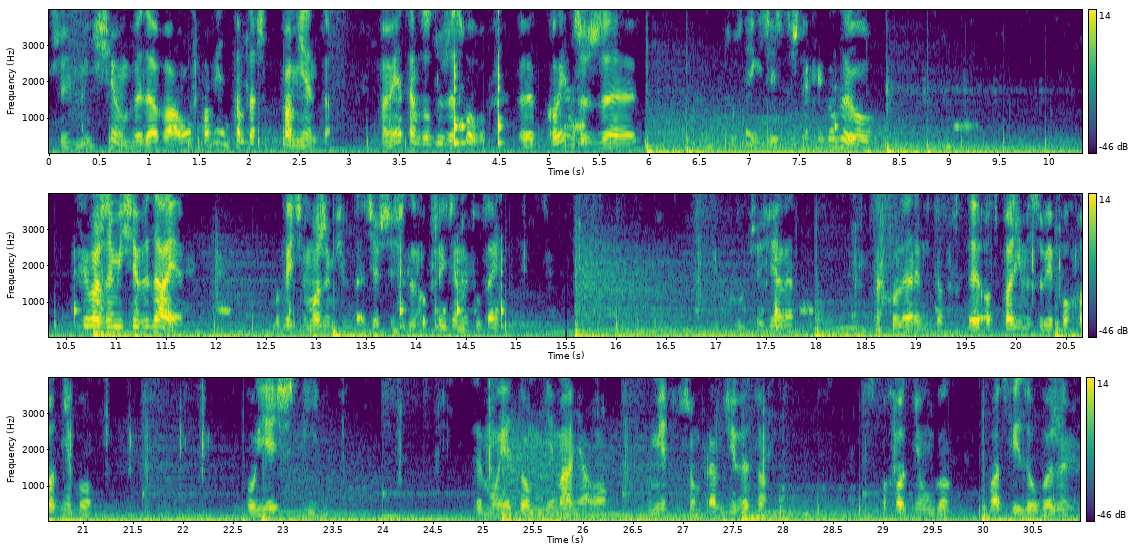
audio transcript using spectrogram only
Czy mi się wydawało? Pamiętam, znaczy pamiętam. Pamiętam to duże słowo. E, kojarzę, że tutaj gdzieś coś takiego było. Chyba, że mi się wydaje. Bo wiecie, może mi się wydać. Jeszcze się tylko przejdziemy tutaj. Kurczę, ziele. Na cholerę mi to. E, odpalimy sobie pochodnie, bo... Bo jeśli te moje domniemania o mieczu są prawdziwe, to z pochodnią go łatwiej zauważymy.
